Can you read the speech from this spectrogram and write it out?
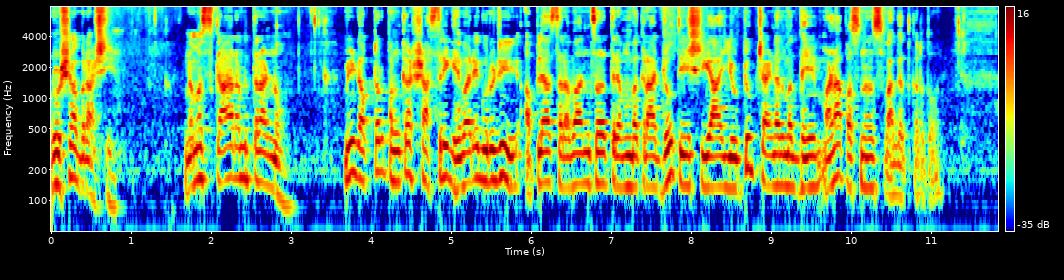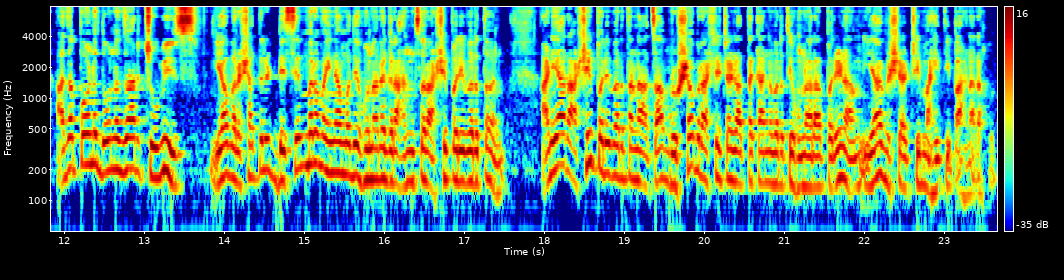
वृषभ राशी. नमस्कार मित्रांनो. मी डॉक्टर पंकज शास्त्री घेवारे गुरुजी आपल्या सर्वांचं त्र्यंबकराज ज्योतिष या यूट्यूब चॅनलमध्ये मनापासून स्वागत करतो. आज आपण दोन हजार चोवीस या वर्षातील डिसेंबर महिन्यामध्ये होणारं ग्रहांचं राशी परिवर्तन आणि या राशी परिवर्तनाचा वृषभ राशीच्या जातकांवरती होणारा परिणाम या विषयाची माहिती पाहणार आहोत.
